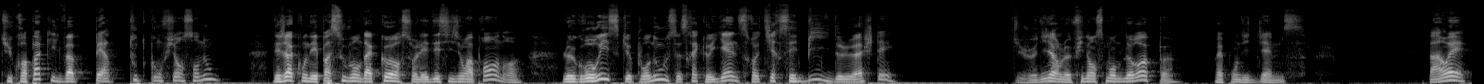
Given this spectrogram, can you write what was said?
Tu crois pas qu'il va perdre toute confiance en nous? Déjà qu'on n'est pas souvent d'accord sur les décisions à prendre, le gros risque pour nous, ce serait que Jens retire ses billes de l'EHT. Tu veux dire le financement de l'Europe? répondit James. Ben ouais,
